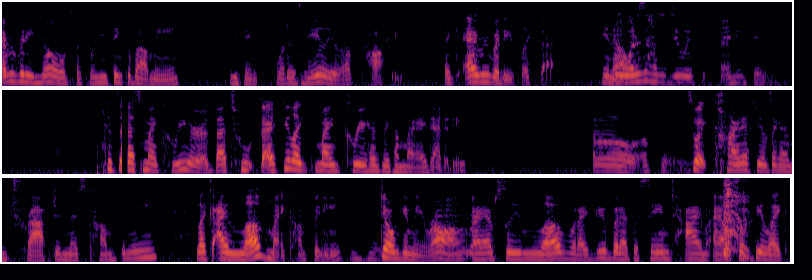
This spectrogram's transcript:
everybody knows, like when you think about me, you think, what does Nayli love? Coffee. Like everybody's like that. You But know? what does it have to do with anything? because that's my career. That's who I feel like my career has become my identity. Oh, okay. So it kind of feels like I'm trapped in this company. Like I love my company. Mhm. Don't get me wrong. I absolutely love what I do, but at the same time, I also feel like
